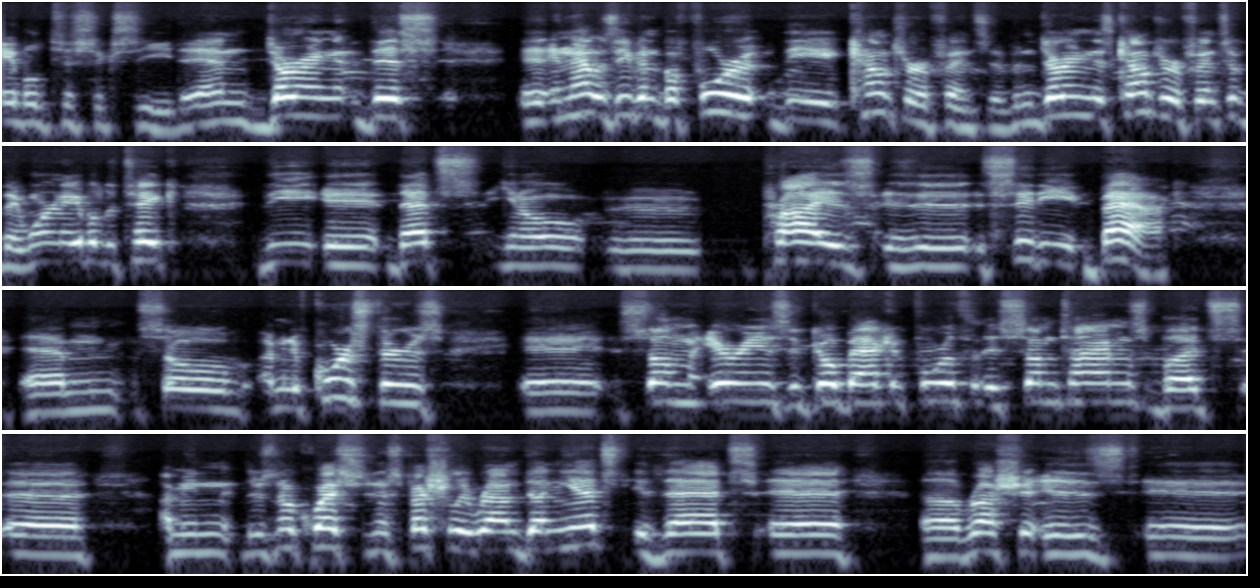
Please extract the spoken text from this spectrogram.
able to succeed. And during this, and that was even before the counteroffensive. And during this counteroffensive, they weren't able to take the that's you know prize city back. Um, so, I mean, of course, there's uh, some areas that go back and forth sometimes, but uh, I mean, there's no question, especially around Donetsk, that uh, uh Russia is uh,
